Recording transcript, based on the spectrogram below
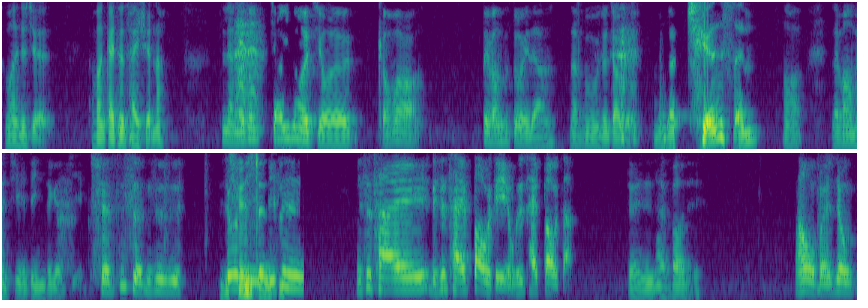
突然就觉得，要不然该这猜拳了。两个都交易这么久了，搞不好对方是对的啊。那不如就交给 我们的全神啊，来帮我们决定这个结果。全神是不是？全神是，你是你是猜你是猜暴跌，我是猜暴涨。对，你是猜暴跌。然后我们用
